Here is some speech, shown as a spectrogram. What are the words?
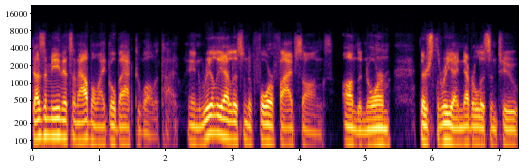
doesn't mean it's an album I go back to all the time. And really, I listen to four or five songs on the norm. There's three I never listened to.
